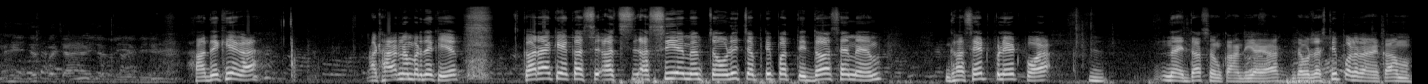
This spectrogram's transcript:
नहीं इज़्ज़त बचाए इज़्ज़त लिए भी है हाँ। देखिएगा। अठारह नंबर देखिए। कह रहा है कि एक अस्सी- एम एम चौड़ी चपटी पत्ती दस एम एम घसेट प्लेट पर नहीं दस एम कहाँ दिया यार? ज़बरदस्ती पढ़ रहे हैं काम।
